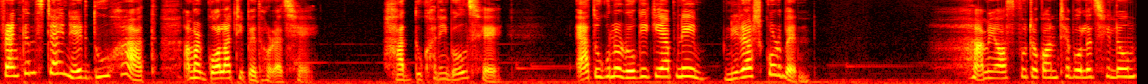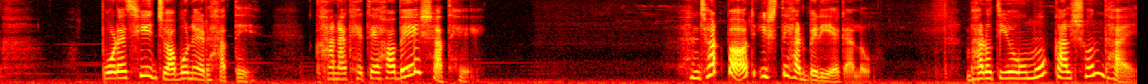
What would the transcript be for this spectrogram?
ফ্র্যাঙ্কেনস্টাইনের দু হাত আমার গলা টিপে ধরেছে। হাত দুখানি বলছে, এতগুলো রোগীকে আপনি নিরাশ করবেন? আমি অস্ফুট কণ্ঠে বলেছিলুম, পড়েছি জবনের হাতে, খানা খেতে হবে সাথে। ঝটপট ইশতেহার বেরিয়ে গেল। ভারতীয় অমুক কাল সন্ধ্যায়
